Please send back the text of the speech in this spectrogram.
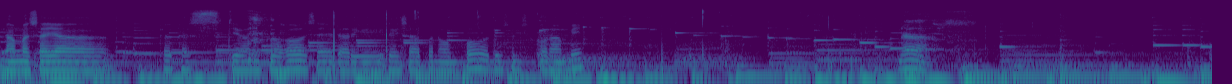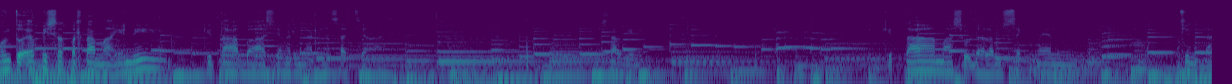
Nama saya Gagas Setiawan Nugroho, saya dari Desa Penompo, Dusun Sukorame. Nah, untuk episode pertama ini kita bahas yang ringan-ringan saja. Misal gini, kita masuk dalam segmen cinta.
